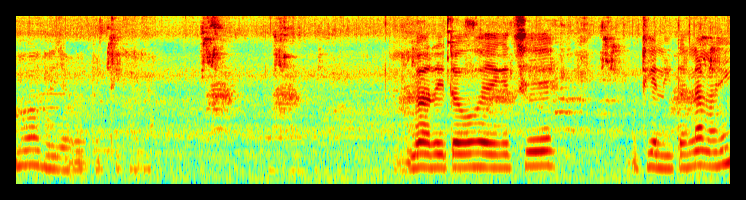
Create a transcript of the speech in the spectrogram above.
হ্যাঁ হয়ে যাবে ওটা ঠিক হবে। এবার এটাও হয়ে গেছে। উঠিয়ে নিই তাই না মাহি?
